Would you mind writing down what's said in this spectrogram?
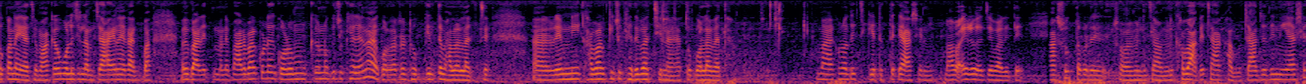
দোকানে গেছে। মাকেও বলেছিলাম চা এনে রাখবা। আমি বাড়িতে মানে বারবার করে গরম কোনো কিছু খেলে না গলাটা ঢোক কিনতে ভালো লাগছে। আর এমনি খাবার কিছু খেতে পাচ্ছি না এত গলা ব্যথা। মা এখনও দেখছি গেটের থেকে আসেনি। বাবাই রয়েছে বাড়িতে। আসুক তারপরে সবাই মিলে চাউমিন খাব। আগে চা খাব। চা যদি নিয়ে আসে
